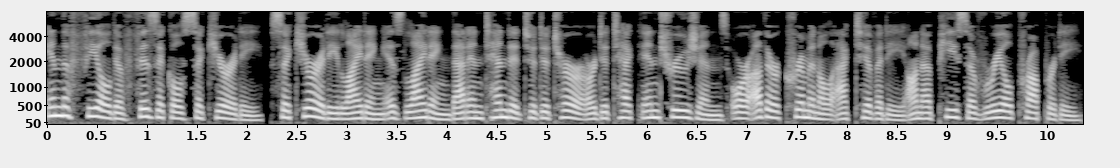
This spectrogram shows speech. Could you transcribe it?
In the field of physical security, security lighting is lighting that intended to deter or detect intrusions or other criminal activity on a piece of real property.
